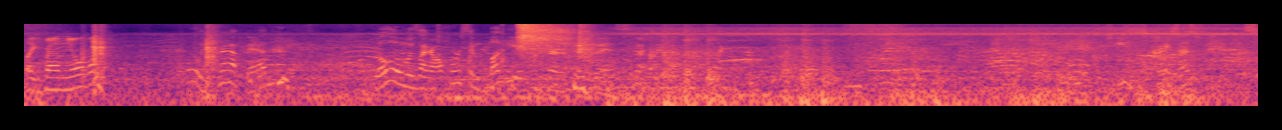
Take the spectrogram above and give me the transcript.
Like around the old one? Holy crap, man. The old one was like a horse and buggy in comparison to this. Jesus Christ, that's fast.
